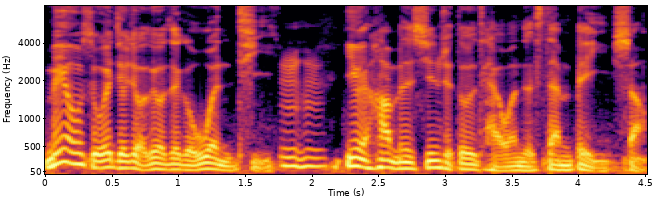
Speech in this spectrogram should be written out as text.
没有所谓九九六这个问题，嗯哼，因为他们的薪水都是台湾的三倍以上，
